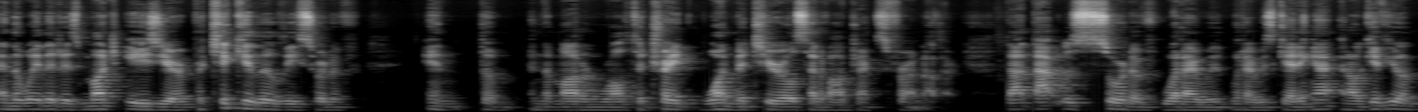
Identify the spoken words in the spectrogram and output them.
And the way that it is much easier particularly sort of in the in the modern world to trade one material set of objects for another. That that was sort of what i was what i was getting at and i'll give you a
